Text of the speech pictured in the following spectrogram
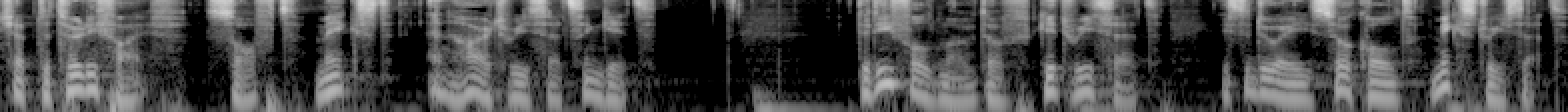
Chapter 35 Soft, Mixed and Hard Resets in Git. The default mode of Git reset is to do a so-called mixed reset,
